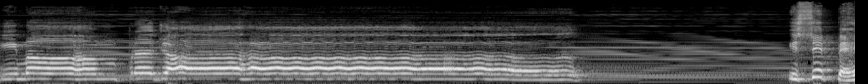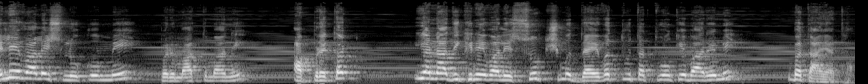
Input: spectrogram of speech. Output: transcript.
इमां प्रजाः इससे पहले वाले श्लोकों में परमात्मा ने अप्रकट या ना दिखने वाले सूक्ष्म दैवत्व तत्वों के बारे में बताया था।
